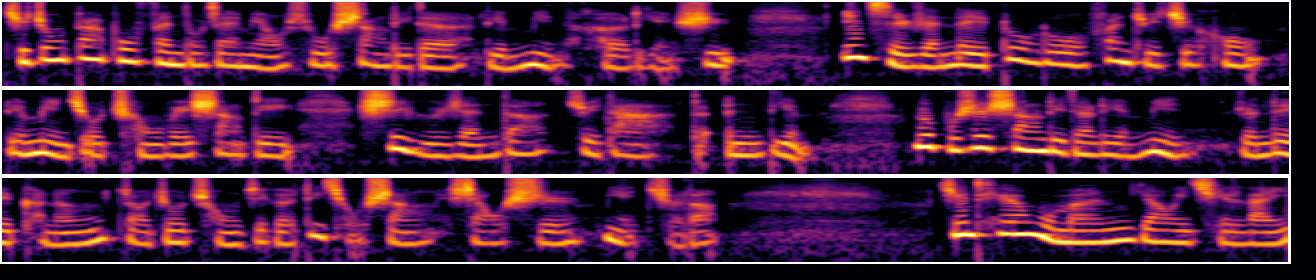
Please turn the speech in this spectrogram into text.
其中大部分都在描述上帝的怜悯和连续。因此，人类堕落犯罪之后，怜悯就成为上帝施予人的最大的恩典。若不是上帝的怜悯，人类可能早就从这个地球上消失灭绝了。今天我们要一起来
